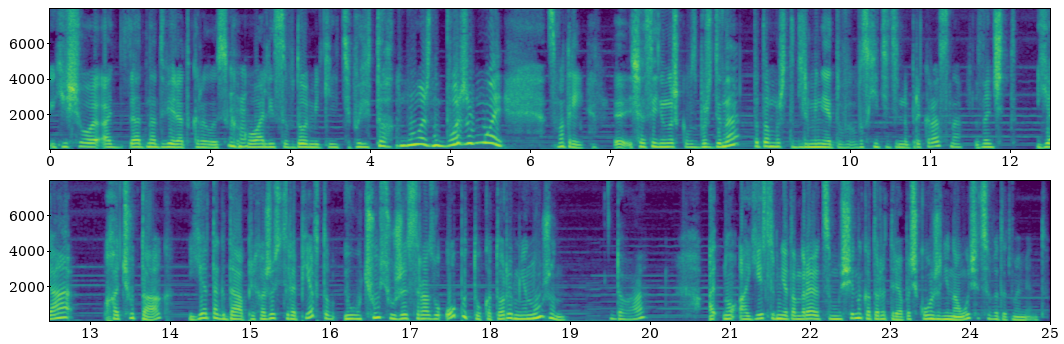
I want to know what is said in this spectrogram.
еще од- одна дверь открылась, как у Алисы в домике. И Типа, и так можно, боже мой! Смотри, э, сейчас я немножко возбуждена, потому что для меня это восхитительно прекрасно. Значит, я хочу так, я тогда прихожу с терапевтом и учусь уже сразу опыту, который мне нужен. Да. А, ну, а если мне там нравится мужчина, который тряпочка, он же не научится в этот момент.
